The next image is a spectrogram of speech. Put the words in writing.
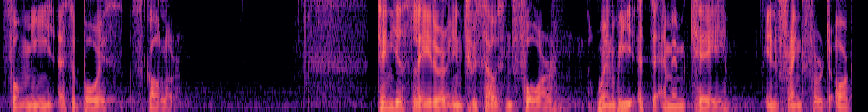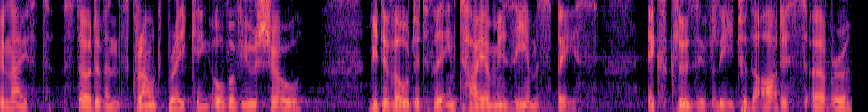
for me as a Beuys scholar. Ten years later, in 2004, when we at the MMK in Frankfurt organized Sturtevant's groundbreaking overview show, we devoted the entire museum space exclusively to the artist's oeuvre,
